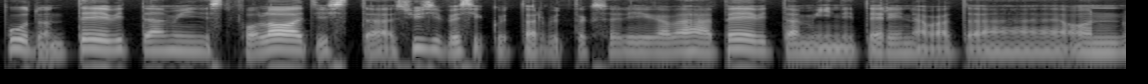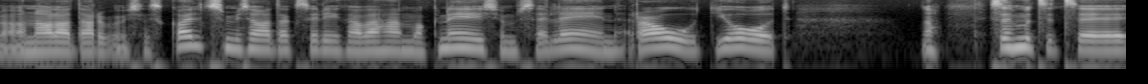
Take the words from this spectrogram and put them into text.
puudu on D-vitamiinist, folaadist, süsivesikuid tarbitakse liiga vähe, B-vitamiinid erinevad äh, on, on alatarbimises, kaltsiumi saadakse liiga vähe, magneesium, seleen, raud, jood, noh, selles mõttes, et see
